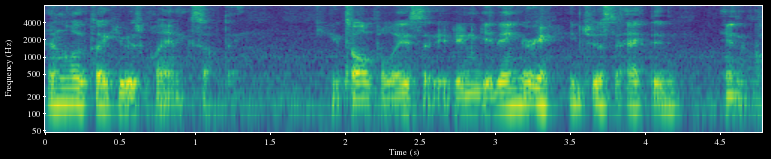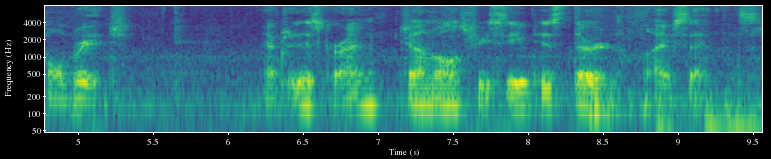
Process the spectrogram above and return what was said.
and looked like he was planning something. He told police that he didn't get angry, he just acted in cold rage. After this crime, John Walsh received his third life sentence.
